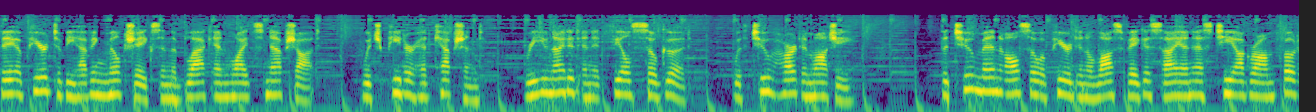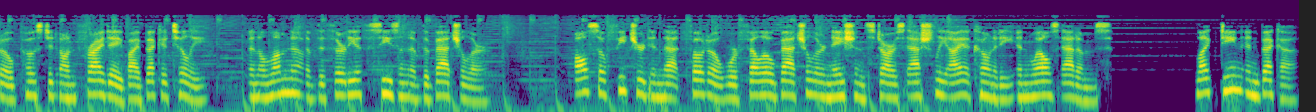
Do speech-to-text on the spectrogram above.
They appeared to be having milkshakes in the black and white snapshot, which Peter had captioned, Reunited and it feels so good, with two heart emoji. The two men also appeared in a Las Vegas Instagram photo posted on Friday by Becca Tilley, an alumna of the 30th season of The Bachelor. Also featured in that photo were fellow Bachelor Nation stars Ashley Iaconetti and Wells Adams. Like Dean and Becca,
